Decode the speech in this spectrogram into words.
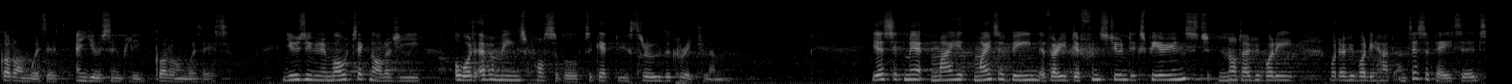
got on with it, and you simply got on with it, using remote technology or whatever means possible to get you through the curriculum. Yes, it may, might, might have been a very different student experience. Not everybody what everybody had anticipated,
